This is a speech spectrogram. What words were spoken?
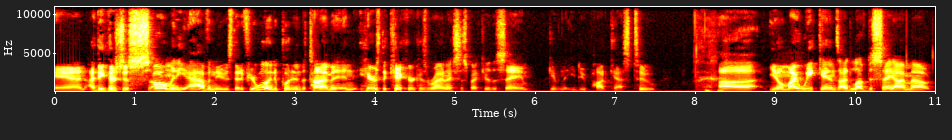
And I think there's just so many avenues that if you're willing to put in the time, and, and here's the kicker, because Ryan, I suspect you're the same, given that you do podcasts too. uh, you know, my weekends, I'd love to say I'm out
